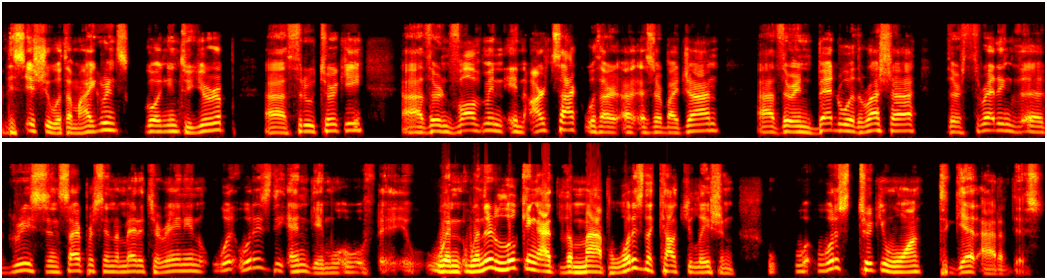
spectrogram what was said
this issue with the migrants going into Europe uh, through Turkey. Uh, their involvement in Artsakh with our, uh, Azerbaijan, uh, they're in bed with Russia. They're threatening the uh, Greece and Cyprus in the Mediterranean. What what is the end game when when they're looking at the map? What is the calculation? What, what does Turkey want to get out of this?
